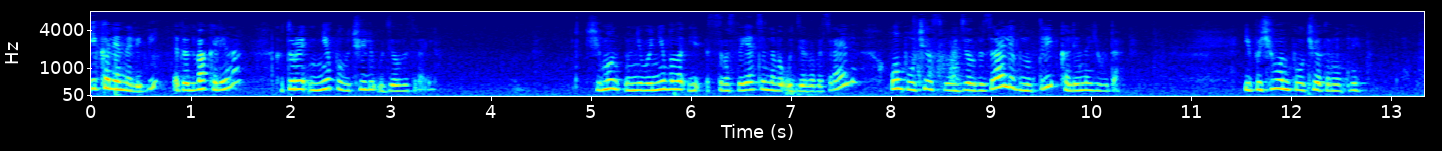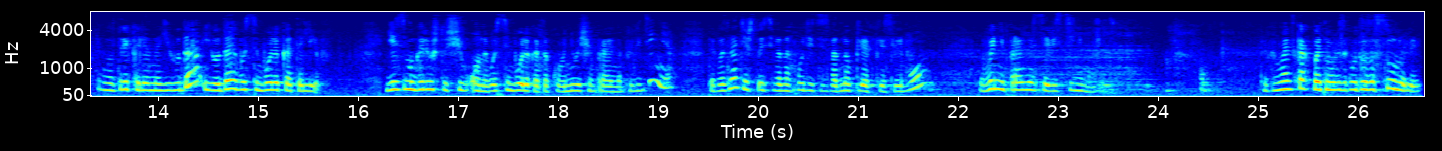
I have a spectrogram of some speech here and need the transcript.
и колено Леви, это два колена, которые не получили удел в Израиле. Шимон, у него не было самостоятельного удела в Израиле, он получил свой удел в Израиле внутри колена Иуда. И почему он получил это внутри? Внутри колена Иуда, Иуда его символика это лев. Если мы говорим, что Шимон, его символика такого не очень правильного поведения, так вы знаете, что если вы находитесь в одной клетке с львом, вы неправильно себя вести не можете. Так понимаете, как поэтому как будто засунули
